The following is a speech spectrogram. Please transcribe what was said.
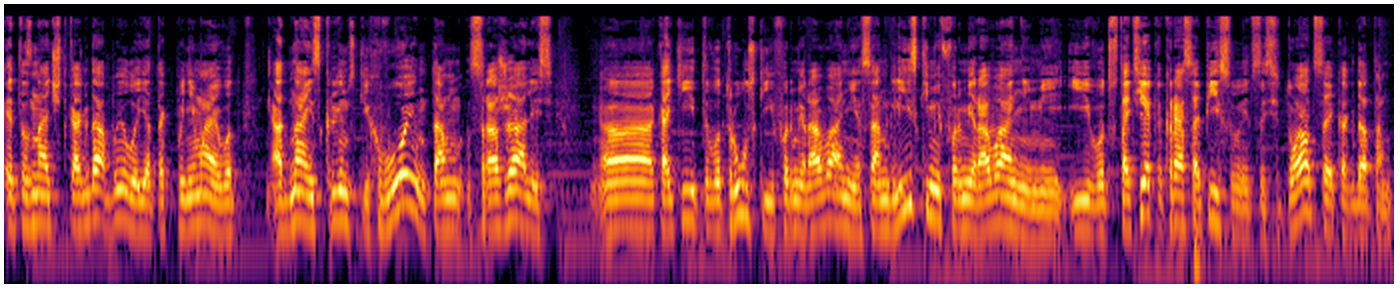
Это значит, когда было, я так понимаю, вот одна из крымских войн, там сражались э, какие-то вот русские формирования с английскими формированиями. И вот в статье как раз описывается ситуация, когда там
